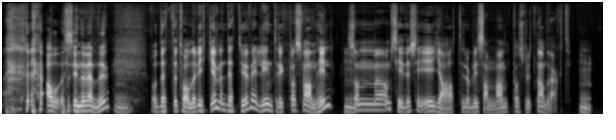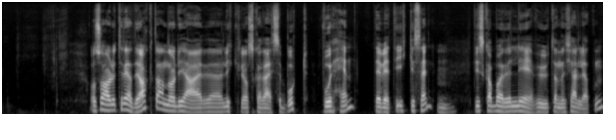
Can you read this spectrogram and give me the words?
alle sine venner. Og dette tåler de ikke, men dette gjør veldig inntrykk på Svanhild, som eh, omsider sier ja til å bli sammen med ham på slutten av andre akt. Mm. Og så har du tredje akt, da, når de er eh, lykkelige og skal reise bort. Hvor hen? Det vet de ikke selv. Mm. De skal bare leve ut denne kjærligheten.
